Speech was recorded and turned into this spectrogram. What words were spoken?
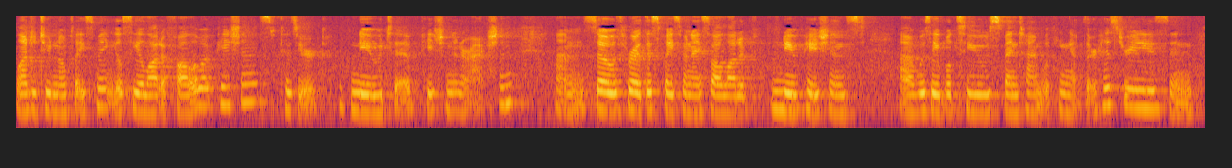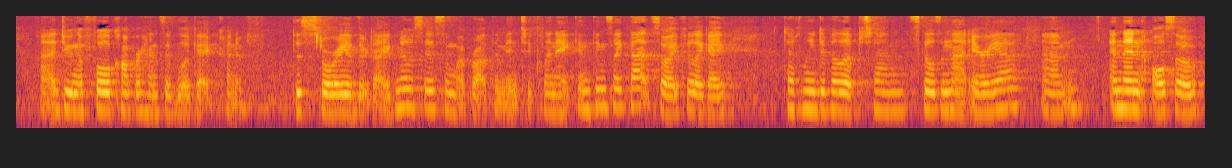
longitudinal placement, you'll see a lot of follow up patients because you're new to patient interaction. Um, so, throughout this placement, I saw a lot of new patients, uh, was able to spend time looking at their histories and uh, doing a full comprehensive look at kind of the story of their diagnosis and what brought them into clinic and things like that. So, I feel like I definitely developed um, skills in that area. Um, and then also,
